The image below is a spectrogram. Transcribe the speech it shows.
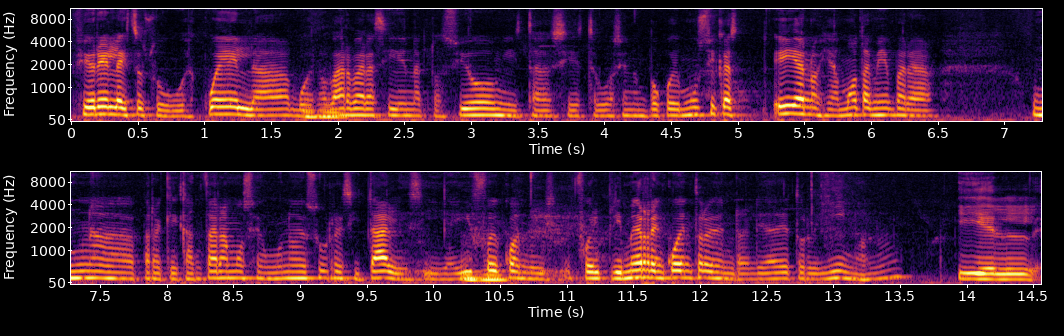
Fiorella hizo su escuela, bueno, Ujú. Bárbara sigue en actuación y está, sí, estuvo haciendo un poco de música. Ella nos llamó también para una para que cantáramos en uno de sus recitales y ahí fue Ujú. cuando fue el primer reencuentro en realidad de Torbellino, ¿no? Y el...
